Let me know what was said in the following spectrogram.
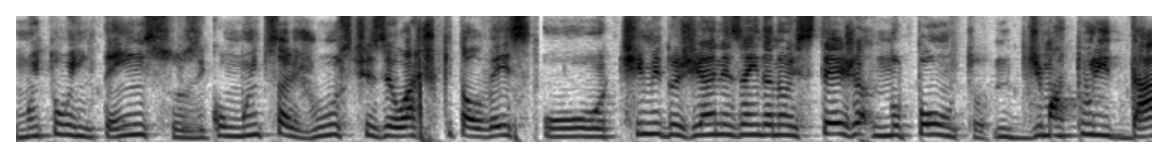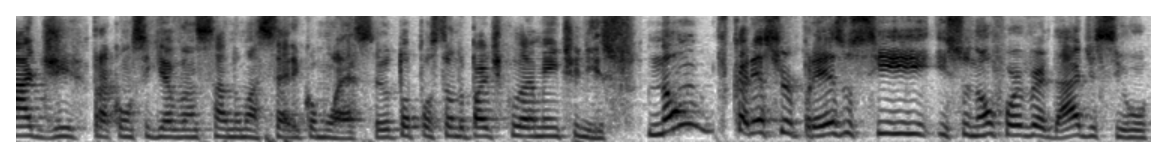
muito intensos e com muitos ajustes. Eu acho que talvez o time do Giannis ainda não esteja no ponto de maturidade para conseguir avançar numa série como essa. Eu tô apostando particularmente nisso. Não ficaria surpreso se isso não for verdade, se o,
